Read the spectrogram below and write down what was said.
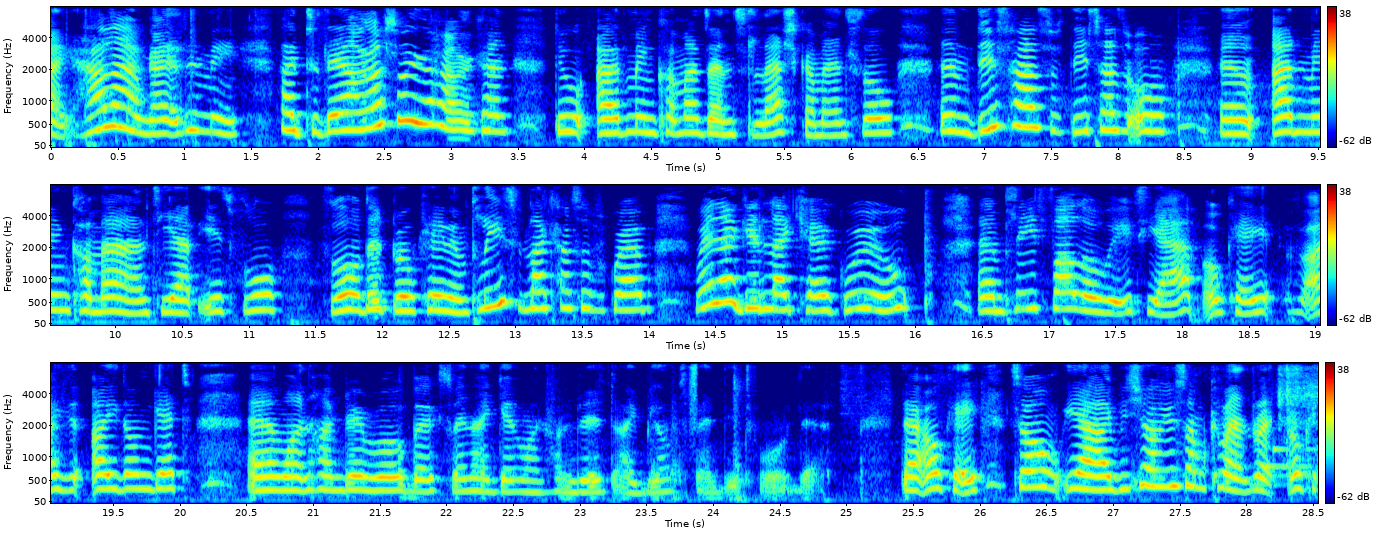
Right, hello guys, it's me. Hi, today I'm gonna show you how you can do admin commands and slash commands. So, um, this has this has all um admin commands. Yep, it's full floated Brookhaven. Please like and subscribe. When I get like a group, and um, please follow it. Yep, okay. I I don't get uh, 100 robux. When I get 100, I will spend it for that. That okay. So yeah, I will show you some commands. Right. Okay,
